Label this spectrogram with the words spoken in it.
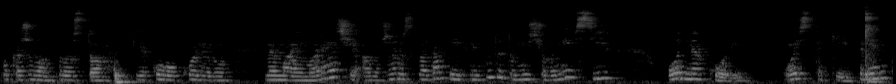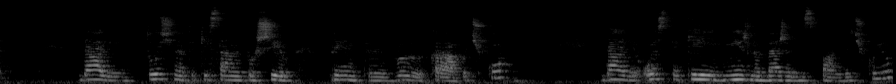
покажу вам просто, якого кольору ми маємо речі, але вже розкладати їх не буду, тому що вони всі однакові. Ось такий принт. Далі точно такий самий пошив принт в крапочку. Далі ось такий ніжно-бежевий з пандочкою.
